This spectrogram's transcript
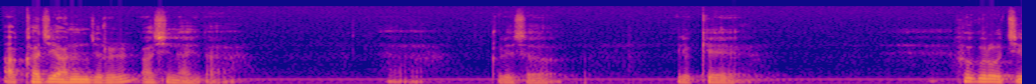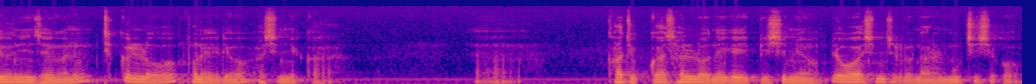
악하지 않은 줄을 아시나이다. 아, 그래서 이렇게 흙으로 지은 인생을 티끌로 보내려 하십니까? 아, 가죽과 살로 내게 입히시며 뼈와 심줄로 나를 뭉치시고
